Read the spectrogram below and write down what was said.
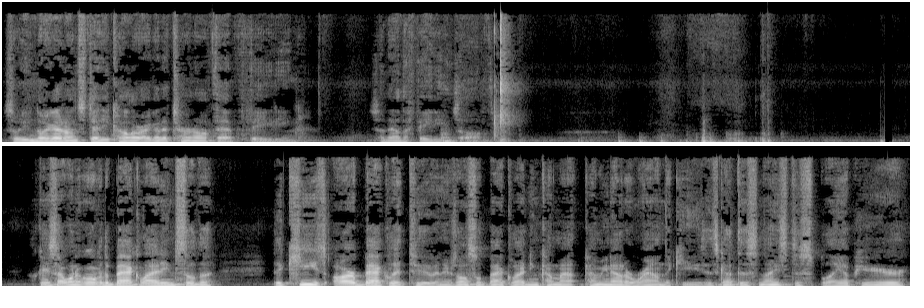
So even though I got it on steady color, I got to turn off that fading. So now the fading's off. Okay, so I want to go over the backlighting. So the the keys are backlit too, and there's also backlighting come out, coming out around the keys. It's got this nice display up here.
